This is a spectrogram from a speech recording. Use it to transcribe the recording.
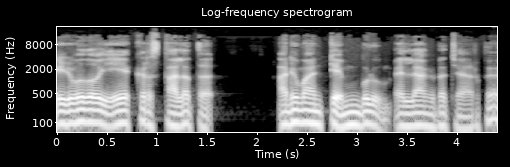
എഴുപതോ ഏക്കർ സ്ഥലത്ത് ഹനുമാൻ ടെമ്പിളും എല്ലാം കൂടെ ചേർത്ത്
